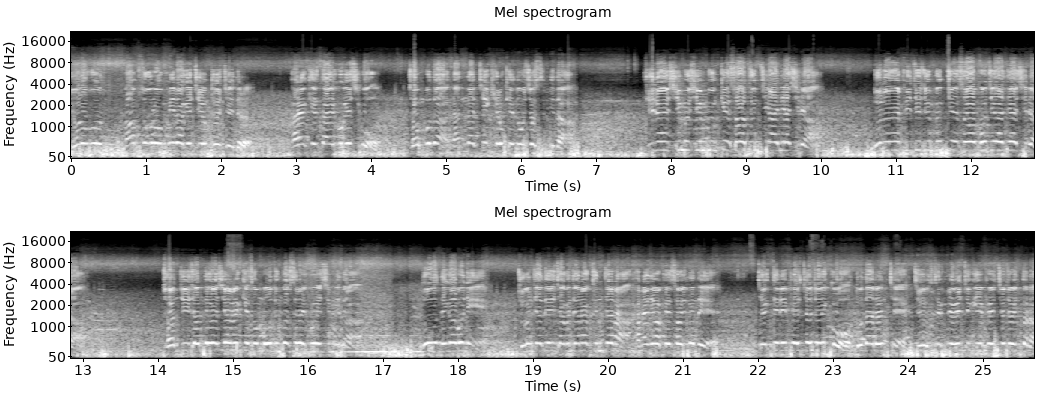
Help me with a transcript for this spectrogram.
여러분 마음속으로 은밀하게 지은 그 죄들을 하나님께서 알고 계시고 전부 다 낱낱이 기록해 놓으셨습니다. 귀를 심으신 분께서 듣지 아니하시랴 눈을 빚으신 분께서 보지 아니하시랴 전지전능하신 하나님께서 모든 것을 알고 계십니다 또 내가 보니 죽은 자들이 작은 자나 큰 자나 하나님 앞에 서 있는데 책들이 펼쳐져 있고 또 다른 책 즉 생명의 책이 펼쳐져 있더라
